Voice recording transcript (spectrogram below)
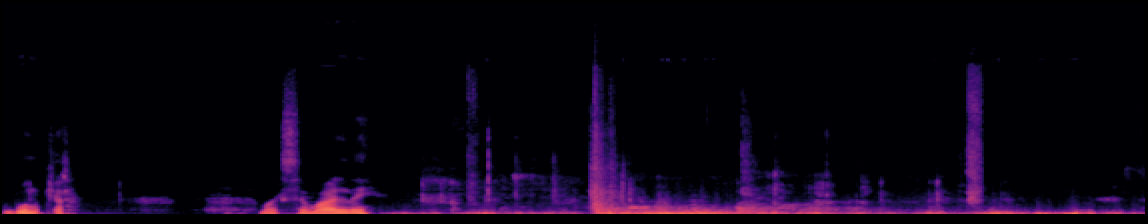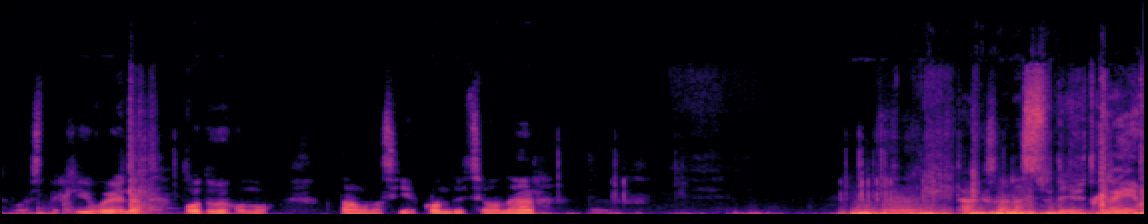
бункер максимальний. Ось такий вигляд по двигуну. Там у нас є кондиціонер. Так, зараз сюди відкриємо.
